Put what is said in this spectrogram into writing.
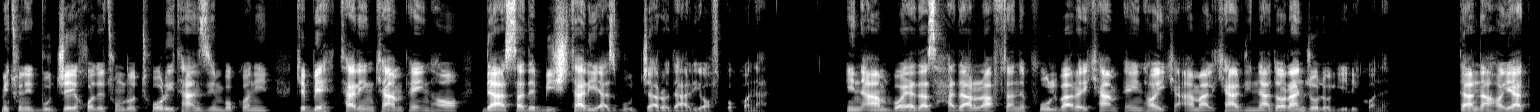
می‌تونید بودجه خودتون رو طوری تنظیم بکنید که بهترین کمپین ها درصد بیشتری از بودجه رو دریافت بکنند. این امر باید از هدر رفتن پول برای کمپین هایی که عمل کردی ندارن جلوگیری کنه. در نهایت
